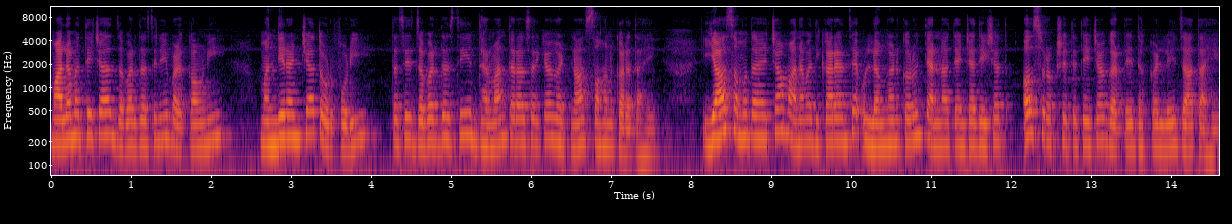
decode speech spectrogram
मालमत्तेच्या जबरदस्तीने बळकावणी मंदिरांच्या तोडफोडी तसेच जबरदस्ती धर्मांतरासारख्या घटना सहन करत आहे. या समुदायाच्या मानवाधिकारांचे उल्लंघन करून त्यांना त्यांच्या देशात असुरक्षिततेच्या गर्दे ढकलले जात आहे.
